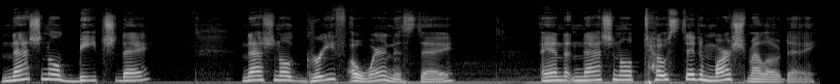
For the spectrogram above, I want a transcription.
National Beach Day, National Grief Awareness Day, and National Toasted Marshmallow Day.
